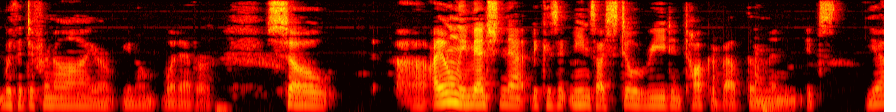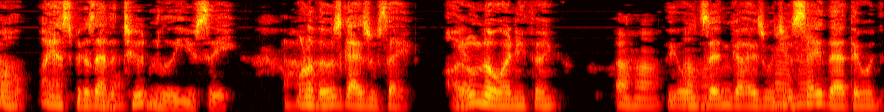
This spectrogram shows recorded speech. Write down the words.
with a different eye or, you know, whatever. So uh, I only mention that because it means I still read and talk about them. And it's, yeah. Well, I asked because attitudinally, you see, one of Uh-huh. those guys would say, "I Yeah. don't know anything." Uh-huh. The old uh-huh. Zen guys would just Mhm. say that. They would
